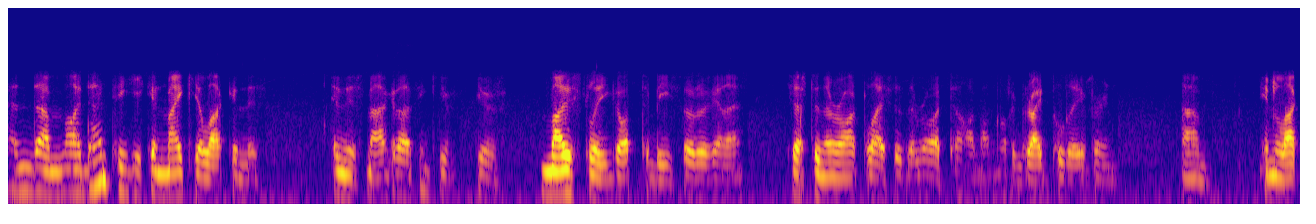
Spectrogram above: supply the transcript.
and um, I don't think you can make your luck in this in this market. I think you've you've mostly got to be sort of you know just in the right place at the right time. I'm not a great believer in um, in luck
